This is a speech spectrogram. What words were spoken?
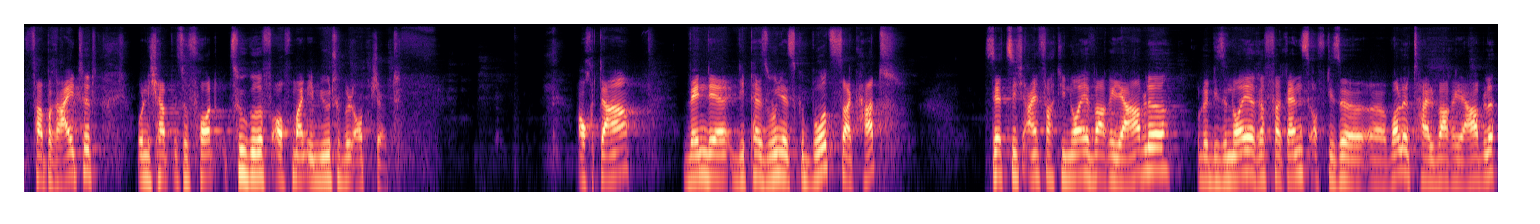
verbreitet und ich habe sofort Zugriff auf mein Immutable Object. Auch da, wenn der, die Person jetzt Geburtstag hat, setze ich einfach die neue Variable oder diese neue Referenz auf diese äh, Volatile-Variable.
